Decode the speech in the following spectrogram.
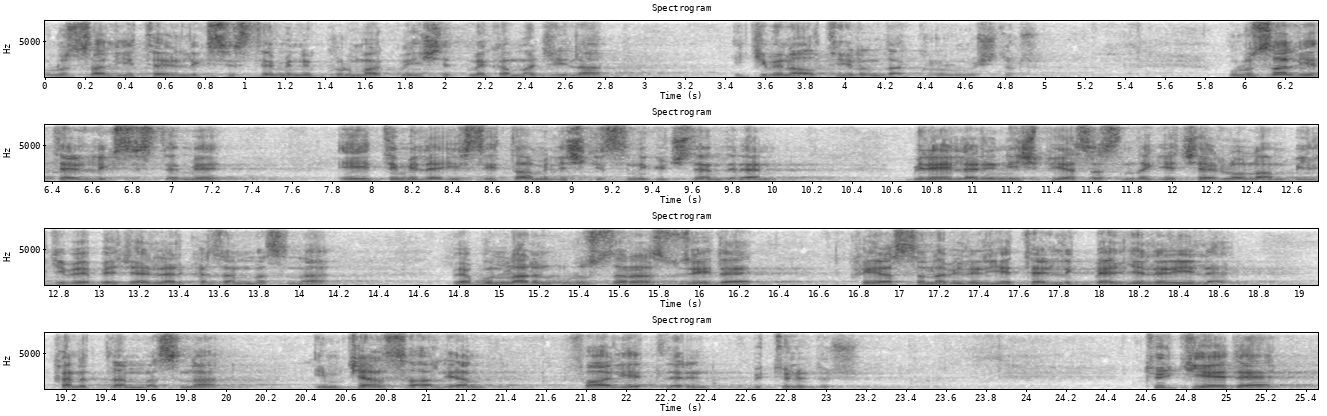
ulusal yeterlilik sistemini kurmak ve işletmek amacıyla 2006 yılında kurulmuştur. Ulusal yeterlilik sistemi eğitim ile istihdam ilişkisini güçlendiren, bireylerin iş piyasasında geçerli olan bilgi ve beceriler kazanmasına ve bunların uluslararası düzeyde kıyaslanabilir yeterlilik belgeleriyle kanıtlanmasına imkan sağlayan faaliyetlerin bütünüdür. Türkiye'de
